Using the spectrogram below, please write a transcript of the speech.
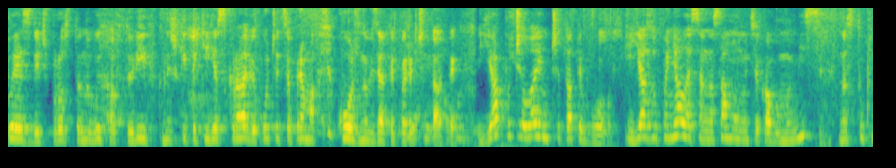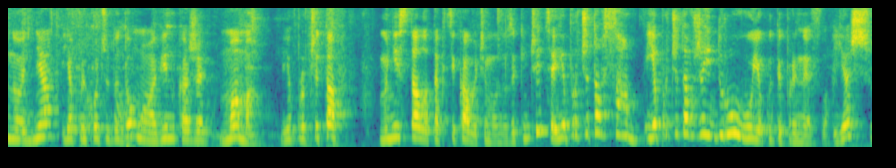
безліч просто нових авторів. Книжки такі яскраві, хочеться прямо кожну взяти перечитати. Я почала їм читати вголос. І я зупинялася на самому цікавому місці. Наступного дня я приходжу додому, а він каже: Мама, я прочитав. Мені стало так цікаво, чим воно закінчиться. Я прочитав сам. Я прочитав вже і другу, яку ти принесла. Я ж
